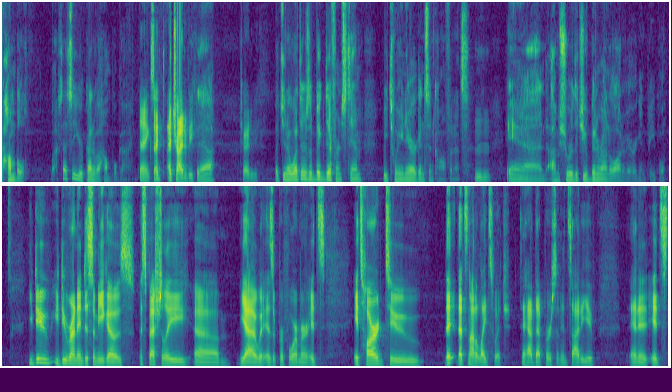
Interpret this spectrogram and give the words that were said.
humble. I see you're kind of a humble guy. Thanks. I i try to be. Yeah, try to be. But you know what? There's a big difference, Tim, between arrogance and confidence. hmm And I'm sure that you've been around a lot of arrogant people. you do you do run into some egos especially um yeah as a performer. It's it's hard to that, that's not a light switch to have that person inside of you. And it it's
